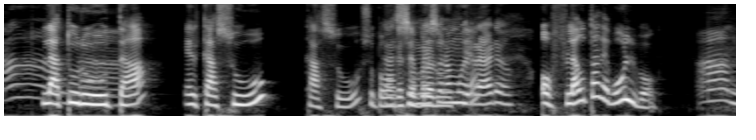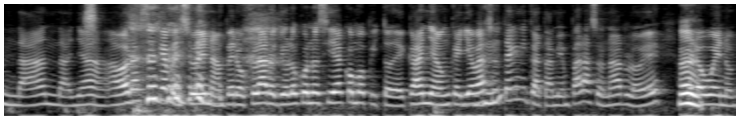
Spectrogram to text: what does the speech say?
Ah, la turuta, el casú, casú, supongo que se Casú me pronuncia. suena muy raro. O flauta de bulbo. Anda, anda, ya. Ahora sí que me suena, pero claro, yo lo conocía como pito de caña, aunque lleva su técnica también para sonarlo, ¿eh? Pero bueno,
